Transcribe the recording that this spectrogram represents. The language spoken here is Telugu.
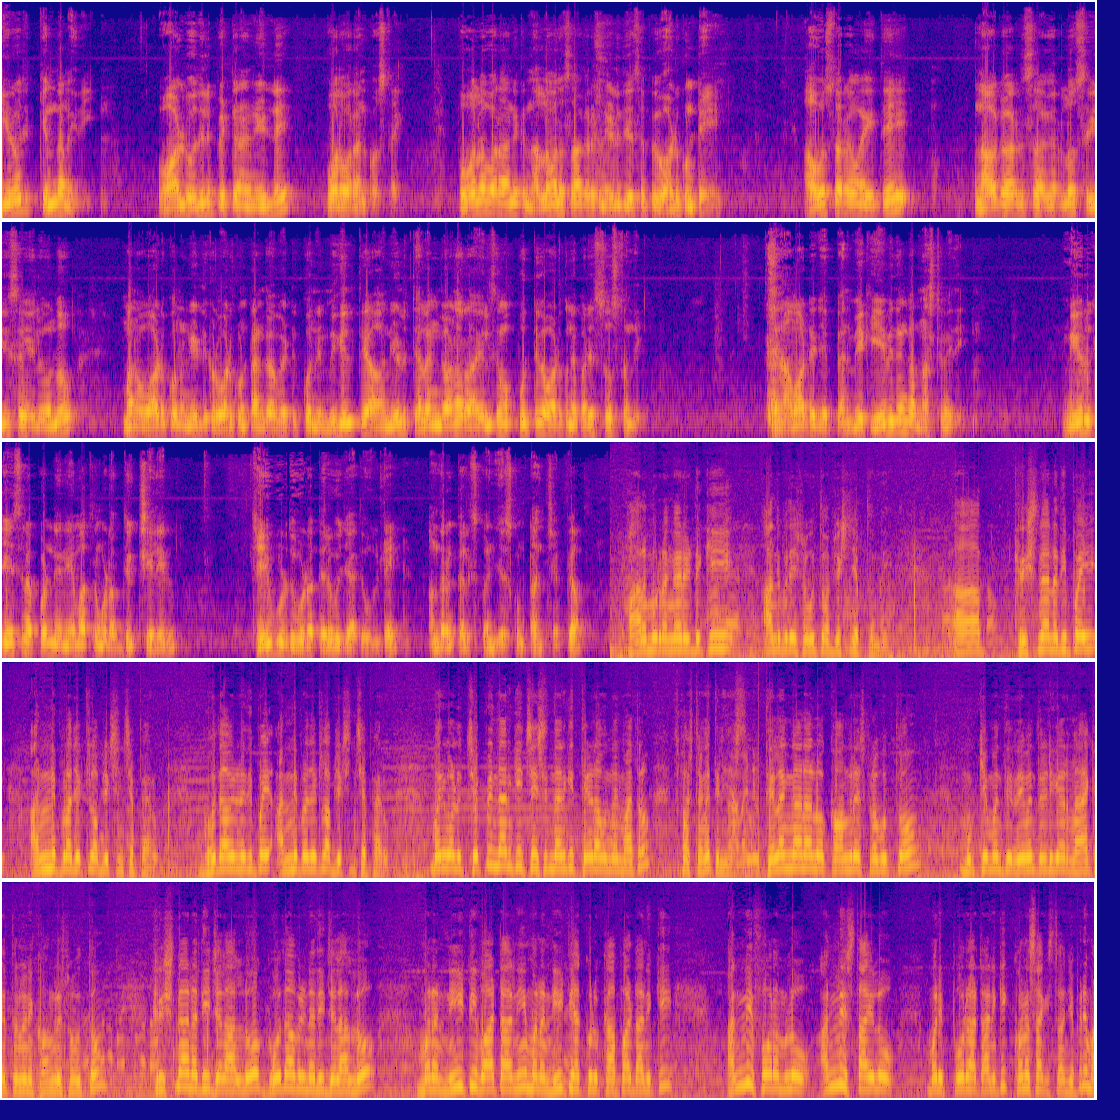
ఈరోజు కిందన ఇది. వాళ్ళు వదిలిపెట్టిన నీళ్ళే పోలవరానికి వస్తాయి. పోలవరానికి నల్లమల సాగర్కి నీళ్ళు తీసిపోయి వాడుకుంటే అవసరమైతే నాగార్జున సాగర్లో శ్రీశైలంలో మనం వాడుకున్న నీళ్ళు ఇక్కడ వాడుకుంటాం కాబట్టి కొన్ని మిగిలితే ఆ నీళ్ళు తెలంగాణ రాయలసీమ పూర్తిగా వాడుకునే పరిస్థితి వస్తుంది. నేను ఆ మాటే చెప్పాను. మీకు ఏ విధంగా నష్టం ఇది? మీరు చేసినప్పుడు నేను ఏమాత్రం కూడా అబ్జెక్ట్ చేయలేదు. చేయకూడదు కూడా తెలుగు జాతి ఒకటే. అందరం కలిసి పని చేసుకుంటా అని చెప్పాం. పాలమూరు రంగారెడ్డికి ఆంధ్రప్రదేశ్ ప్రభుత్వం అబ్జెక్షన్ చెప్తుంది. కృష్ణా నదిపై అన్ని ప్రాజెక్టులు అబ్జెక్షన్ చెప్పారు. గోదావరి నదిపై అన్ని ప్రాజెక్టులు అబ్జెక్షన్ చెప్పారు. మరి వాళ్ళు చెప్పిన దానికి చేసిన దానికి తేడా ఉందని మాత్రం స్పష్టంగా తెలియజేస్తారు తెలంగాణలో కాంగ్రెస్ ప్రభుత్వం ముఖ్యమంత్రి రేవంత్ రెడ్డి గారి నాయకత్వంలోని కాంగ్రెస్ ప్రభుత్వం కృష్ణా నదీ జలాల్లో గోదావరి నదీ జలాల్లో మన నీటి వాటాని మన నీటి హక్కులు కాపాడడానికి అన్ని ఫోరంలో అన్ని స్థాయిలో మరి పోరాటానికి కొనసాగిస్తామని చెప్పి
